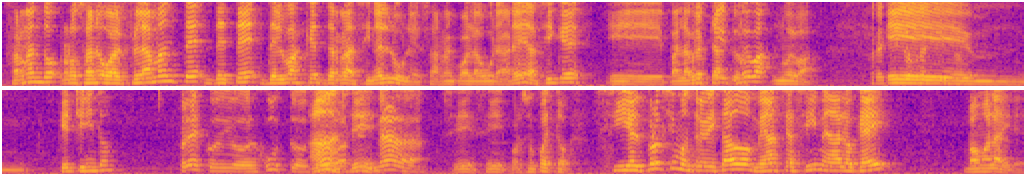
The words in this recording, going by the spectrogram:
Fernando Rosanova, el flamante DT del básquet de Racing. El lunes arrancó a laburar, ¿eh? así que eh, palabrita nueva, nueva. ¿Qué chinito? Fresco, digo, justo. Ah, sí. Nada. Sí, sí, por supuesto. Si el próximo entrevistado me hace así, me da el ok, vamos al aire.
